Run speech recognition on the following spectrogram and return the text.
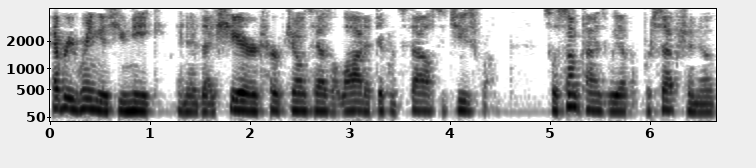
Every ring is unique, and as I shared, Herff Jones has a lot of different styles to choose from. So sometimes we have a perception of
